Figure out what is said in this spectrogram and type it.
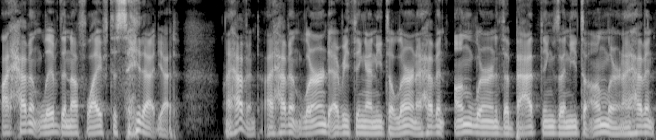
I haven't lived enough life to say that yet. I haven't. I haven't learned everything I need to learn. I haven't unlearned the bad things I need to unlearn. I haven't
